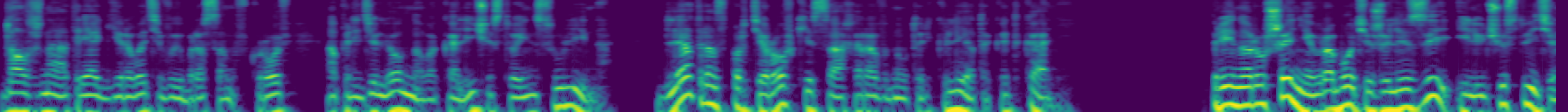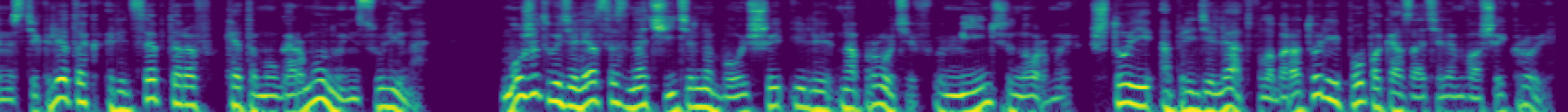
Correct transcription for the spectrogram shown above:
должна отреагировать выбросом в кровь определенного количества инсулина для транспортировки сахара внутрь клеток и тканей. При нарушении в работе железы или чувствительности клеток рецепторов к этому гормону инсулина может выделяться значительно больше или, напротив, меньше нормы, что и определят в лаборатории по показателям вашей крови.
